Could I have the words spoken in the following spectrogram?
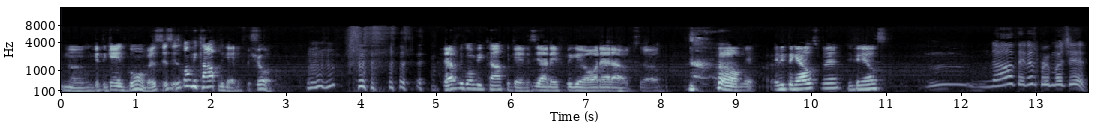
you know, get the games going. But it's it's, it's gonna be complicated for sure. hmm Definitely gonna be complicated. See how they figure all that out. So, man, anything else, man? Anything else? Mm, no, I think that's pretty much it.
